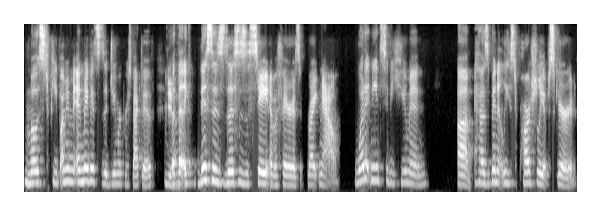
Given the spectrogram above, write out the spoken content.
most people i mean and maybe it's the doomer perspective yeah. but that like this is this is the state of affairs right now what it means to be human um, has been at least partially obscured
